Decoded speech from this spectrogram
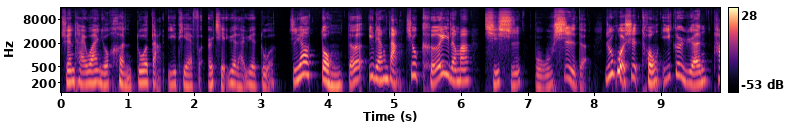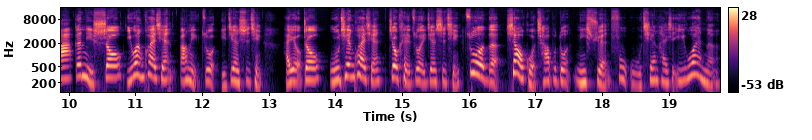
全台湾有很多档 ETF，而且越来越多。只要懂得一两档就可以了吗？其实不是的。如果是同一个人，他跟你收一万块钱，帮你做一件事情。还有收五千块钱就可以做一件事情，做的效果差不多，你选付五千还是一万呢？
